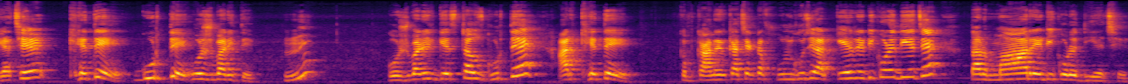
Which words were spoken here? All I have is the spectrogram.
গেছে খেতে, ঘুরতে গোশবাড়িতে হুম? গোশবাড়ির গেস্ট হাউস ঘুরতে আর খেতে। কানের কাছে একটা ফুল গুজে আর কে রেডি করে দিয়েছে? তার মা রেডি করে দিয়েছে।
